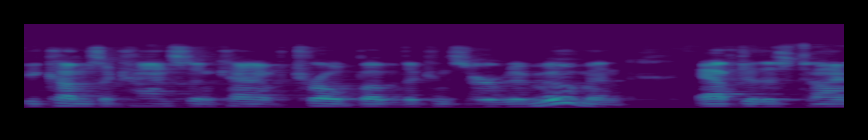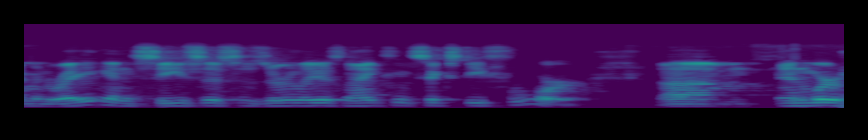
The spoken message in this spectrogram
becomes a constant kind of trope of the conservative movement after this time. And Reagan sees this as early as 1964. Um, and we're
